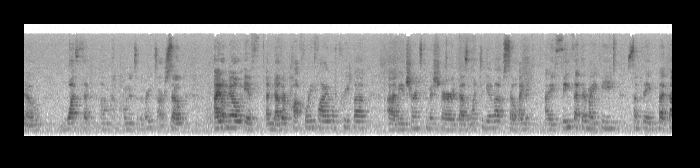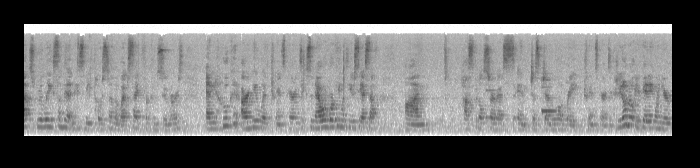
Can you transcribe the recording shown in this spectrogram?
know what the um, components of the rates are. So I don't know if another Prop 45 will creep up. Uh, the insurance commissioner doesn't like to give up, so I, I think that there might be something, but that's really something that needs to be posted on the website for consumers. And who can argue with transparency? So now we're working with UCSF on hospital service and just general rate transparency. Because you don't know what you're getting when you're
